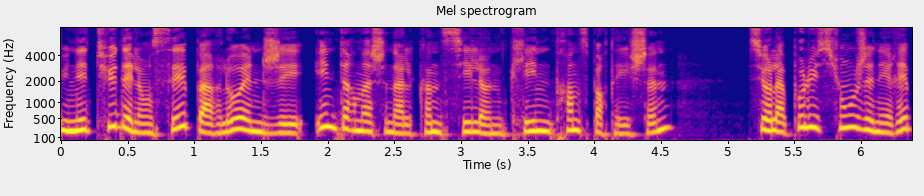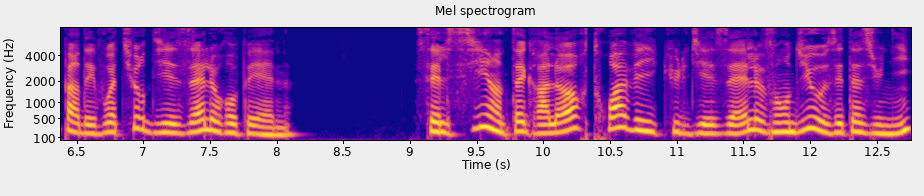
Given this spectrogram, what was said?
une étude est lancée par l'ONG International Council on Clean Transportation sur la pollution générée par des voitures diesel européennes. Celle-ci intègre alors trois véhicules diesel vendus aux États-Unis,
